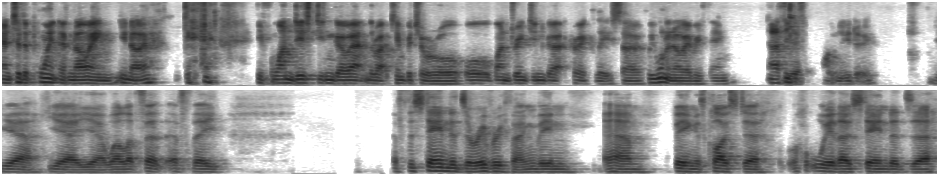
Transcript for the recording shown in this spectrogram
and to the point of knowing, you know, if one dish didn't go out in the right temperature or or one drink didn't go out correctly. So we want to know everything. And I think yeah. it's important you do. Yeah, yeah, yeah. Well, if it, if the if the standards are everything, then um, being as close to where those standards are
